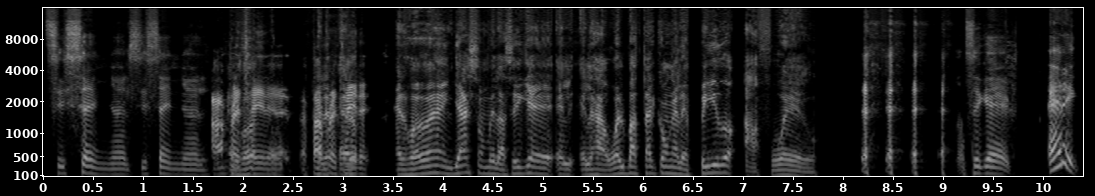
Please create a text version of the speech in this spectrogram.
Sí, señor, sí, señor. Está El juego- es en Jacksonville, así que el, el Jaguar va a estar con el espido a fuego. Así que, Eric,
